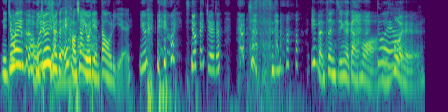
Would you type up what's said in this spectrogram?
你就会你就会觉得哎、好像有点道理哎、因为 因为你就会觉得就是 一本正经的干话，对啊。很会欸、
